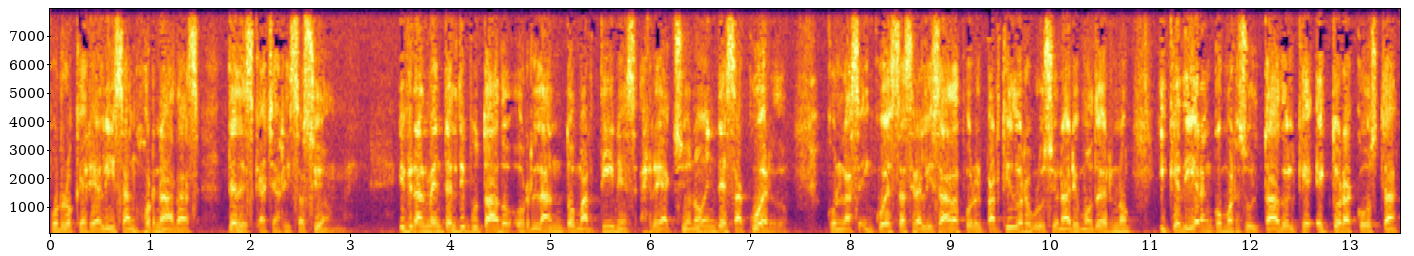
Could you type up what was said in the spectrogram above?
por lo que realizan jornadas de descacharrización. Y finalmente el diputado Orlando Martínez reaccionó en desacuerdo con las encuestas realizadas por el Partido Revolucionario Moderno y que dieran como resultado el que Héctor Acosta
